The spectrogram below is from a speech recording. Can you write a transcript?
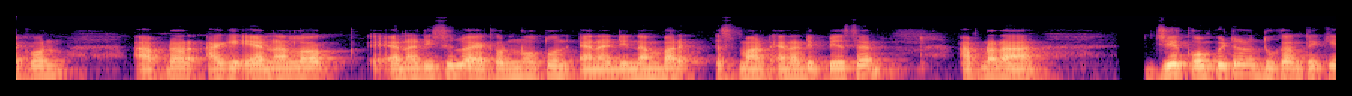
এখন আপনার আগে অ্যানালগ এনআইডি ছিল, এখন নতুন এনআইডি নাম্বার স্মার্ট এনআইডি পেয়েছেন। আপনারা যে কম্পিউটার দোকান থেকে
